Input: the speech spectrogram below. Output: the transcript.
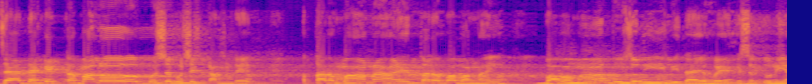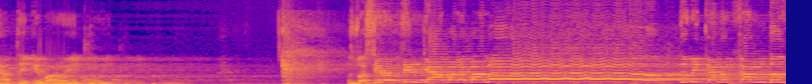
যা দেখে একটা বালক বসে বসে কান্দে। তার মা নাই, তার বাবা নাই। বাবা মা দুজনই বিদায় হয়ে গেছে দুনিয়া থেকে বড় এটি। জসিরুদ্দিন যা বলে বলো তুমি কেন কান্দ?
